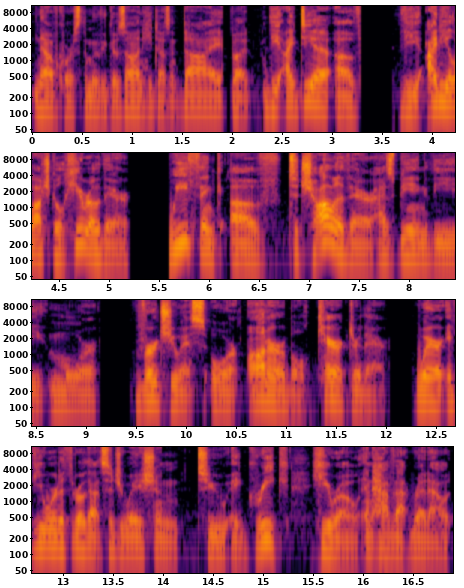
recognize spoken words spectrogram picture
Now, of course, the movie goes on, he doesn't die, but the idea of the ideological hero there, we think of T'Challa there as being the more virtuous or honorable character there. Where if you were to throw that situation to a Greek hero and have that read out,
